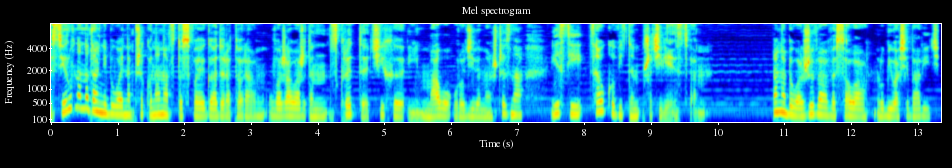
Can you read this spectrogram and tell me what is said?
Stierówna nadal nie była jednak przekonana co do swojego adoratora. Uważała, że ten skryty, cichy i mało urodziwy mężczyzna jest jej całkowitym przeciwieństwem. Ona była żywa, wesoła, lubiła się bawić.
